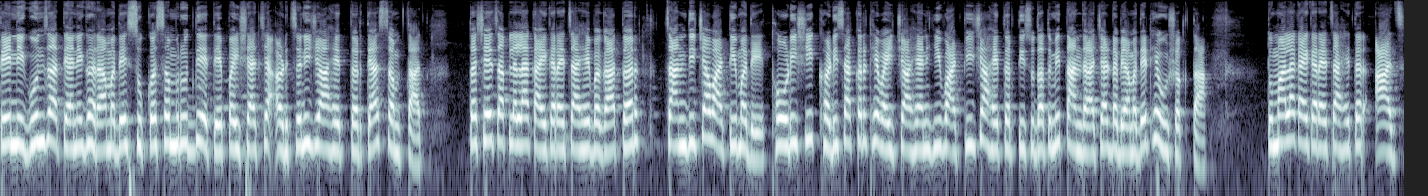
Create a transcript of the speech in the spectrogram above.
ते निघून जाते आणि घरामध्ये सुखसमृद्धी येते पैशाच्या अडचणी ज्या आहेत तर त्या संपतात. तसेच आपल्याला काय करायचं आहे बघा तर चांदीच्या वाटीमध्ये थोडीशी खडीसाखर ठेवायची आहे आणि ही वाटी जी आहे तर ती सुद्धा तुम्ही तांदळाच्या डब्यामध्ये ठेवू शकता. तुम्हाला काय करायचं आहे? तर आज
